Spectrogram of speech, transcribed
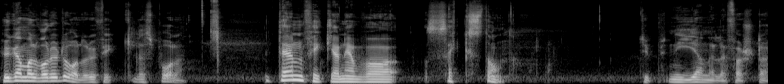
Hur gammal var du då, då du fick Les Paulen? den fick jag när jag var 16. Typ nian eller första?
